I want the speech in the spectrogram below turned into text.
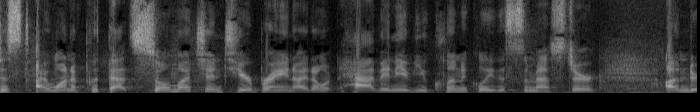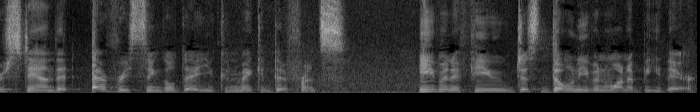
just I want to put that so much into your brain. I don't have any of you clinically this semester. Understand that every single day you can make a difference, even if you just don't even want to be there.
